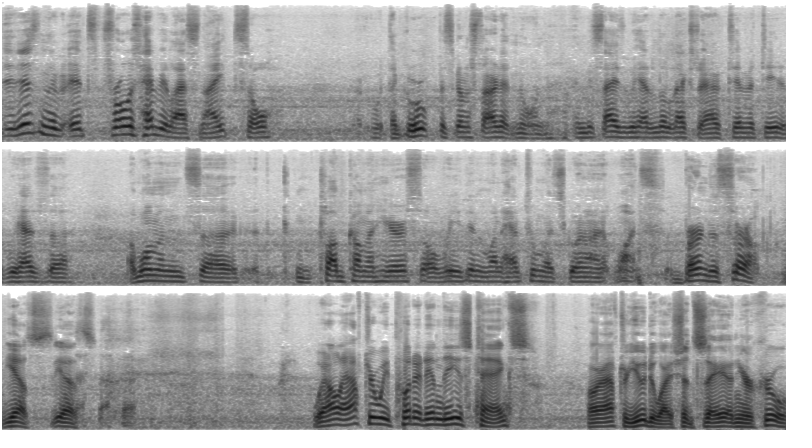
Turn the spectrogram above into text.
it isn't. It froze heavy last night, so the group is going to start at noon. And besides, we had a little extra activity. We have uh, a woman's uh, club coming here, so we didn't want to have too much going on at once. Burn the syrup. Yes, yes. well, after we put it in these tanks, or after you do, I should say, and your crew,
